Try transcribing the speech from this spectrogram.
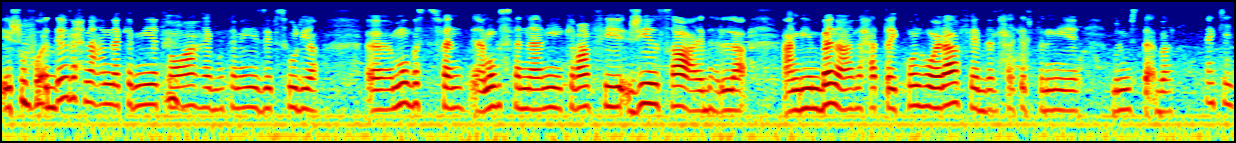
يشوفوا قد إيه نحن عندنا كمية مواهب متميزة بسوريا. آه مو بس فن يعني مو بس فنانين كمان في جيل صاعد هلأ عم ينبنى لحتى يكون هو رافد للحركة الفنية بالمستقبل. أكيد.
